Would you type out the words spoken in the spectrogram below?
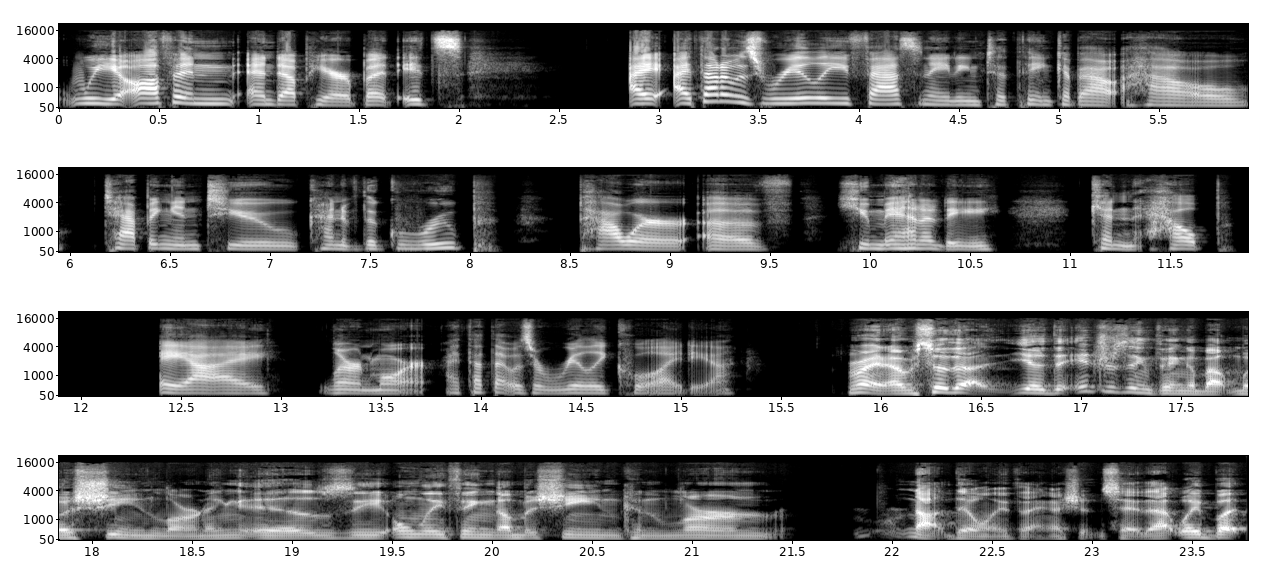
we often end up here, but it's I, I thought it was really fascinating to think about how tapping into kind of the group power of humanity can help AI learn more. I thought that was a really cool idea. Right. Um, so the you know, the interesting thing about machine learning is the only thing a machine can learn not the only thing, I shouldn't say that way, but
